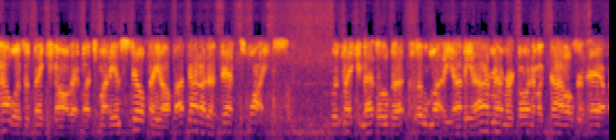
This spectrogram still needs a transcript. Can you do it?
I wasn't making all that much money and still paid off. I've got out of debt twice with making that little bit, little money. I mean, I remember going to McDonald's and half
